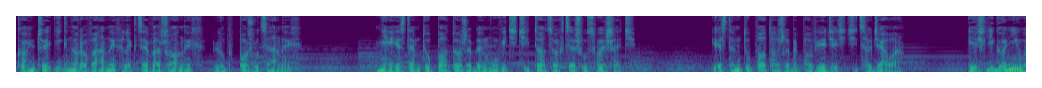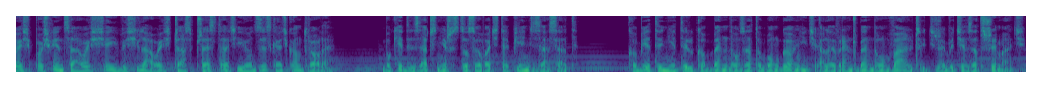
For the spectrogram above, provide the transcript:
kończy ignorowanych, lekceważonych lub porzucanych. Nie jestem tu po to, żeby mówić ci to, co chcesz usłyszeć. Jestem tu po to, żeby powiedzieć ci, co działa. Jeśli goniłeś, poświęcałeś się i wysilałeś, czas przestać i odzyskać kontrolę. Bo kiedy zaczniesz stosować te pięć zasad, kobiety nie tylko będą za tobą gonić, ale wręcz będą walczyć, żeby cię zatrzymać.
